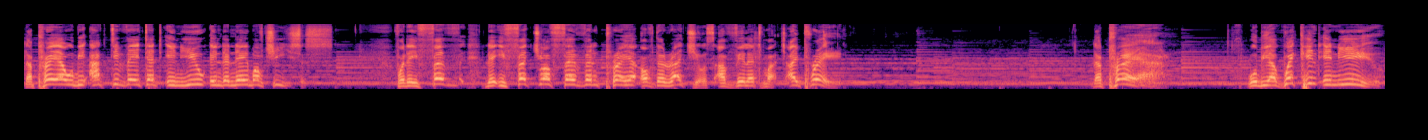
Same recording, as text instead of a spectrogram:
The prayer will be activated in you in the name of Jesus. For the, effect, the effectual, fervent prayer of the righteous availeth much. I pray the prayer will be awakened in you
